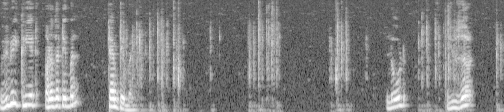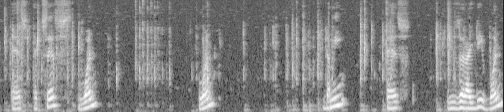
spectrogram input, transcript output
we will create another table temp table load user as access 1 1 dummy as user id 1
